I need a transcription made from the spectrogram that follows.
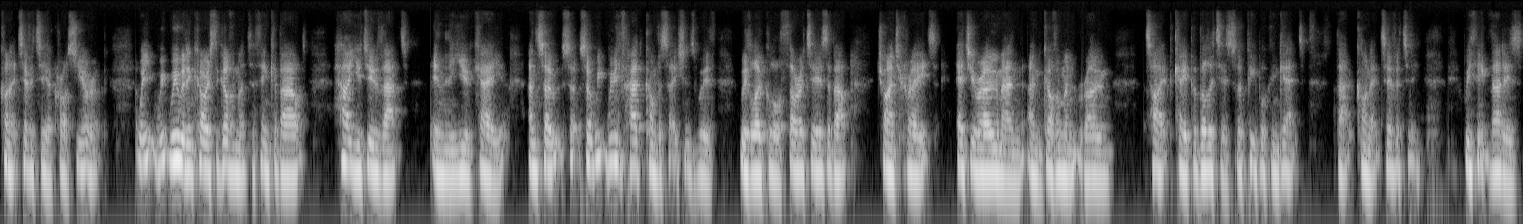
connectivity across Europe. We, we, we, would encourage the government to think about how you do that in the UK. And so, so, so we, we've had conversations with, with local authorities about trying to create EduRoam and, and government Roam type capabilities so people can get that connectivity. We think that is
